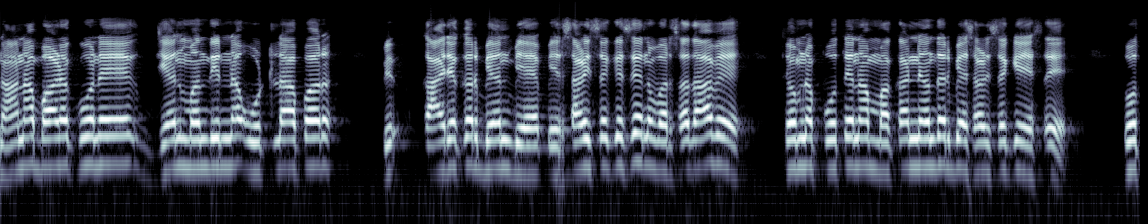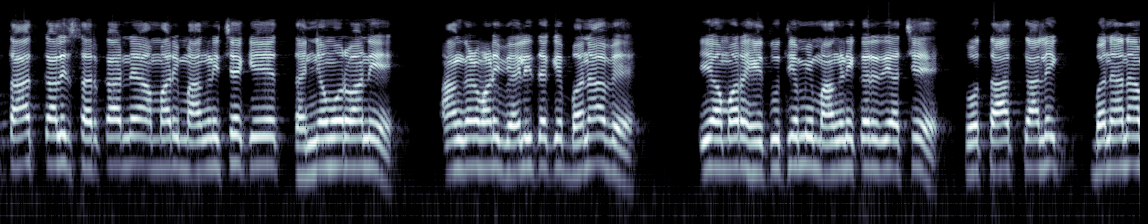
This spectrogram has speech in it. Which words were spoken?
નાના બાળકોને જૈન મંદિરના ઓટલા પર કાર્યકર બેન બેસાડી શકે છે અને વરસાદ આવે તો એમને પોતાના મકાનની અંદર બેસાડી શકે છે. તો તાત્કાલિક સરકારને અમારી માંગણી છે કે ધન્ય મોરવાની આંગણવાડી વહેલી તકે બનાવે એ અમારા હેતુથી અમે માંગણી કરી રહ્યા છે. તો તાત્કાલિક બનાના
